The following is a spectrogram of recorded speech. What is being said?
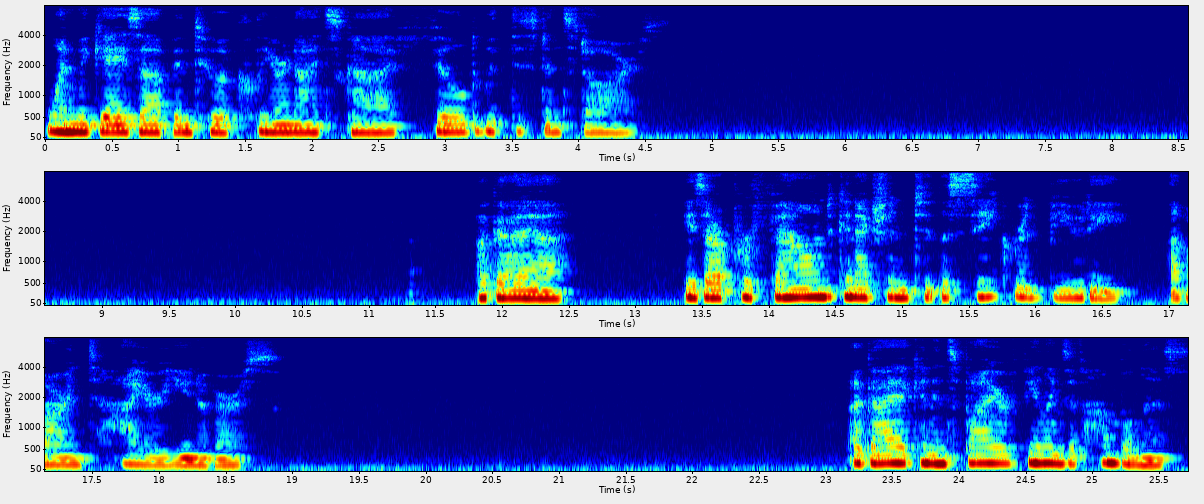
when we gaze up into a clear night sky filled with distant stars. Agaya is our profound connection to the sacred beauty of our entire universe. Agaya can inspire feelings of humbleness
